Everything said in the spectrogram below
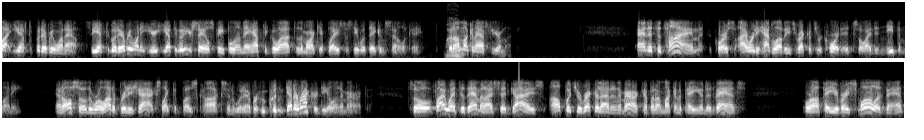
but you have to put everyone out. So you have to go to everyone. Your, you have to go to your salespeople, and they have to go out to the marketplace to see what they can sell. Okay, wow. but I'm not going to ask for your money. And at the time, of course, I already had a lot of these records recorded, so I didn't need the money. And also, there were a lot of British acts like the Buzzcocks and whatever who couldn't get a record deal in America. So if I went to them and I said, "Guys, I'll put your record out in America, but I'm not going to pay you in advance," or I'll pay you a very small advance.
